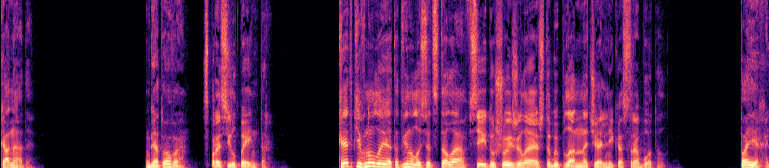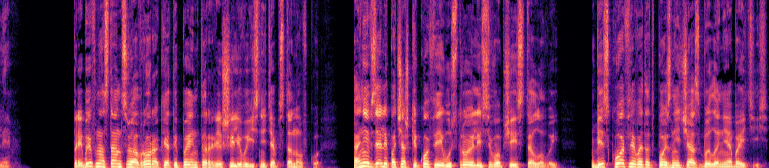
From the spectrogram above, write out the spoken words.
Канада. «Готово?» – спросил Пейнтер. Кэт кивнула и отодвинулась от стола, всей душой желая, чтобы план начальника сработал. «Поехали». Прибыв на станцию «Аврора», Кэт и Пейнтер решили выяснить обстановку. Они взяли по чашке кофе и устроились в общей столовой. Без кофе в этот поздний час было не обойтись.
